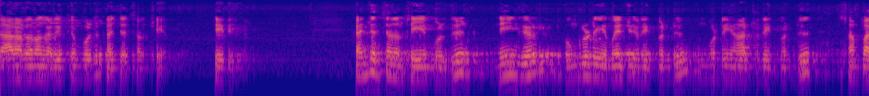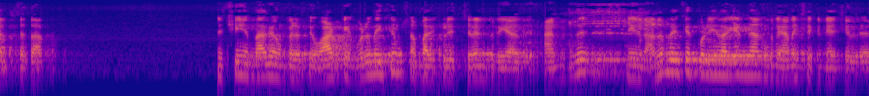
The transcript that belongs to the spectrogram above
தாராளமாக அளிக்கும் போது கஞ்சத்தனம் செய்வீர்கள். கஞ்சத்தனம் செய்யும் பொழுது நீங்கள் உங்களுடைய முயற்சிகளை கொண்டு உங்களுடைய ஆற்றலை கொண்டு சம்பாதித்ததாகும் நிச்சயமாக உங்களுக்கு வாழ்க்கை முழுமைக்கும் சம்பாதிக்கக்கூடிய திறன் கிடையாது. அன்று நீங்கள் அனுபவிக்கக்கூடிய வகையில் தான் உங்களை அமைச்சிருக்கிறேன் தவிர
